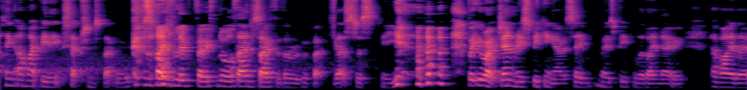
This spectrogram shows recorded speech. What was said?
I think I might be the exception to that rule because I've lived both north and south of the river. But that's just me. but you're right. Generally speaking, I would say most people that I know have either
